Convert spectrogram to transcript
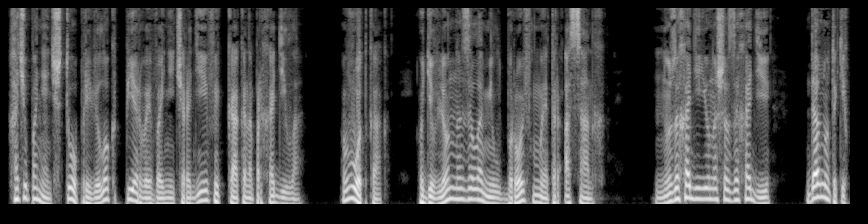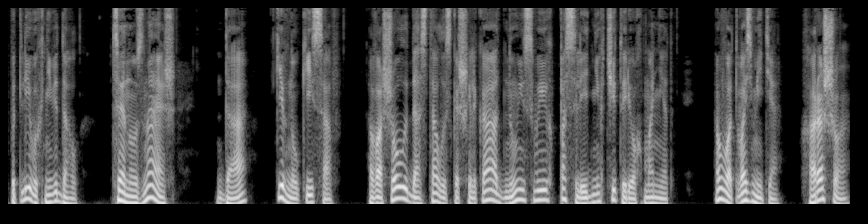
«Хочу понять, что привело к первой войне чародеев и как она проходила». «Вот как!» — удивленно заломил бровь мэтр Асанх. «Ну, заходи, юноша, заходи. Давно таких пытливых не видал. Цену знаешь?» «Да», — кивнул Кейсав. Вошел и достал из кошелька одну из своих последних четырех монет. «Вот, возьмите». «Хорошо»,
